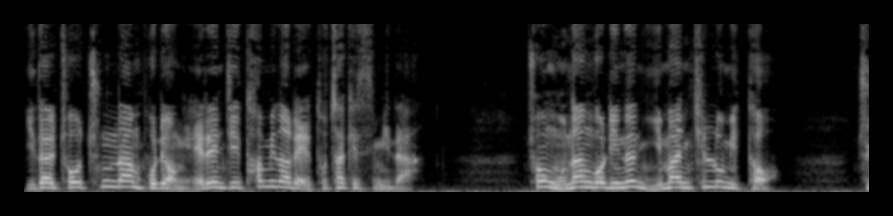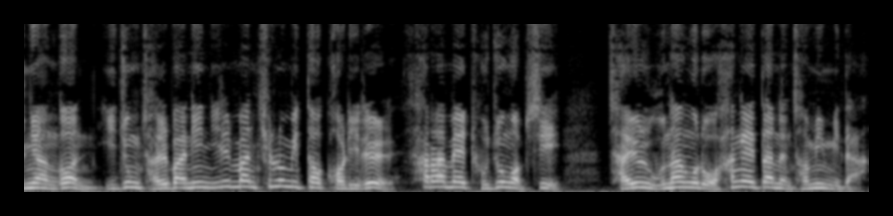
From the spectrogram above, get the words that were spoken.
이달 초 충남 보령 LNG 터미널에 도착했습니다. 총 운항 거리는 2만 킬로미터. 중요한 건 이중 절반인 1만 킬로미터 거리를 사람의 조종 없이 자율 운항으로 항해했다는 점입니다.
